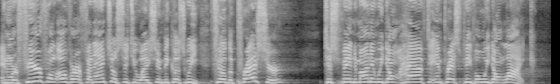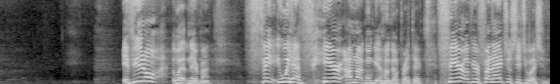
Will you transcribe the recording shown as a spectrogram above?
And we're fearful over our financial situation because we feel the pressure to spend money we don't have to impress people we don't like. If you don't, well, never mind. Fear, we have fear, I'm not gonna get hung up right there. Fear of your financial situation.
